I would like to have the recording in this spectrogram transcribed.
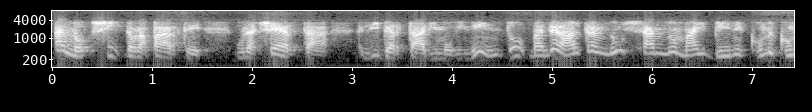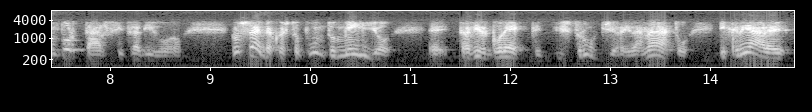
hanno sì da una parte una certa libertà di movimento, ma dall'altra non sanno mai bene come comportarsi tra di loro. Non sarebbe a questo punto meglio, eh, tra virgolette, distruggere la Nato e creare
